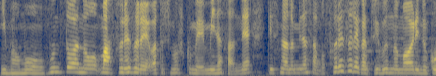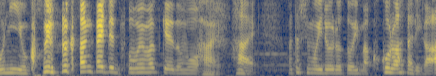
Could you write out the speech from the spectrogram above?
今もう本当あのまあそれぞれ私も含め皆さんねリスナーの皆さんもそれぞれが自分の周りの5人をこういろいろ考えてると思いますけれども。はい、はい。私もいろいろと今心当たりが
